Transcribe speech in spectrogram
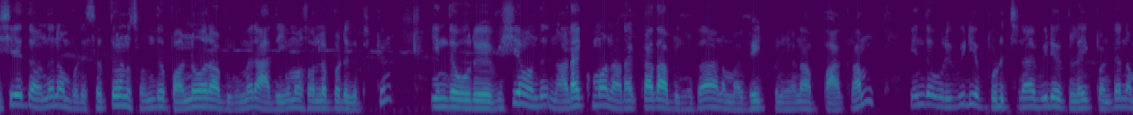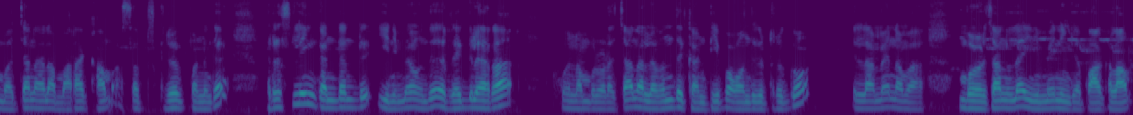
விஷயத்தை வந்து நம்முடைய செத்தோன்ஸ் வந்து பண்ணுவார் அப்படிங்கிற மாதிரி அதிகமாக சொல்லப்பட்டுக்கிட்டு இருக்கு. இந்த ஒரு விஷயம் வந்து நடக்குமா நடக்காதா அப்படிங்கிறத நம்ம வெயிட் பண்ணி வேணால் பார்க்கலாம். இந்த ஒரு வீடியோ பிடிச்சினா வீடியோக்கு லைக் பண்ணிட்டு நம்ம சேனலை மறக்காமல் சப்ஸ்கிரைப் பண்ணுங்கள் ரெஸ்லிங் கண்டென்ட் இனிமேல் வந்து ரெகுலராக நம்மளோட சேனலில் வந்து கண்டிப்பாக வந்துக்கிட்டு இருக்கும். எல்லாமே நம்ம நம்மளோட சேனலில் இனிமேல் நீங்கள் பார்க்கலாம்.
